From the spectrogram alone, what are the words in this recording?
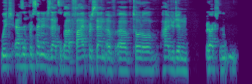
Which, as a percentage, that's about 5% of, of total hydrogen production.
